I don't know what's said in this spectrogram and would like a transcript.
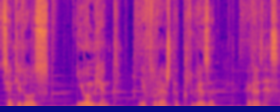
112 e o ambiente. E a floresta portuguesa agradece.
